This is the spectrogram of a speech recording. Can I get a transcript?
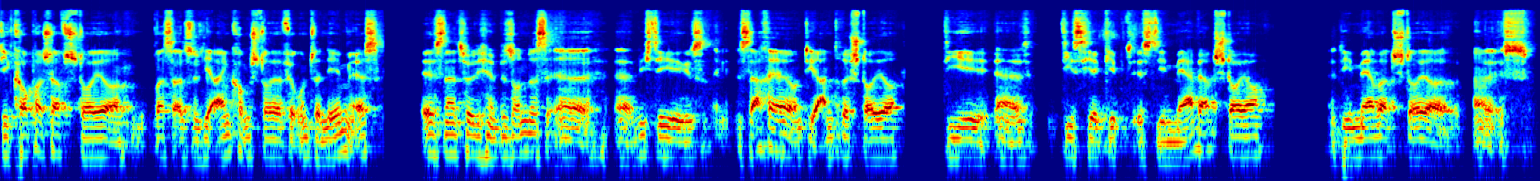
die Körperschaftssteuer, was also die Einkommensteuer für Unternehmen ist, ist natürlich eine besonders äh, äh, wichtige Sache. Und die andere Steuer, die, äh, es hier gibt, ist die Mehrwertsteuer. Die Mehrwertsteuer äh, ist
